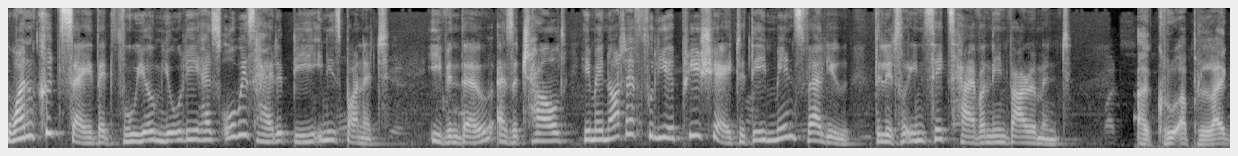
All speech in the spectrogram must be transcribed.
One could say that Vuyo Myoli has always had a bee in his bonnet, even though, as a child, he may not have fully appreciated the immense value the little insects have on the environment. I grew up like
